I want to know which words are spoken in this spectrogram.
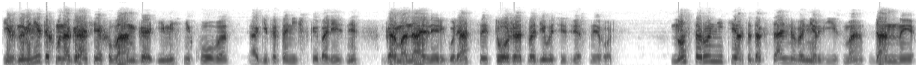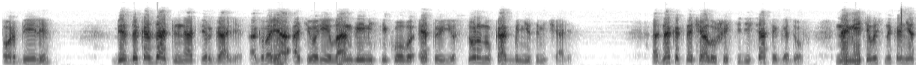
И в знаменитых монографиях Ланга и Мясникова о гипертонической болезни гормональной регуляции тоже отводилась известная роль. Но сторонники ортодоксального нервизма, данные Орбели, бездоказательно отвергали, а говоря о теории Ланга и Мясникова, эту ее сторону как бы не замечали. Однако к началу 60-х годов наметилось, наконец,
